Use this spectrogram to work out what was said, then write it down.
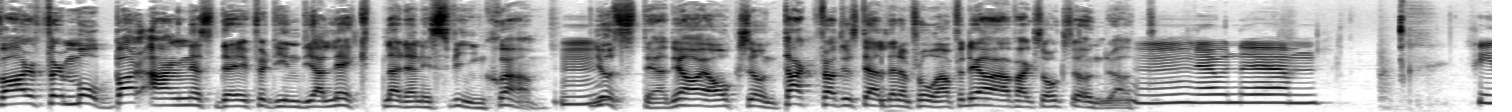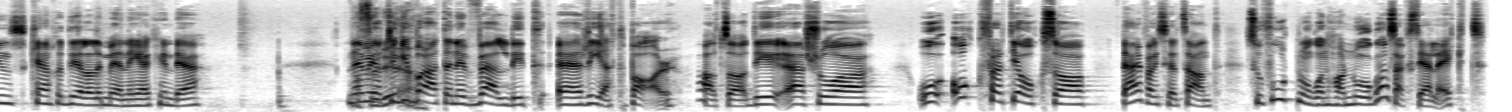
Varför mobbar Agnes dig för din dialekt när den är svinskön? Mm. Just det, det har jag också undrat. Tack för att du ställde den frågan, för det har jag faktiskt också undrat. Mm, ja, men, ehm, finns kanske delade meningar kring det. Nej, men jag tycker det? bara att den är väldigt eh, retbar. Alltså, det är så... Och, och för att jag också, det här är faktiskt helt sant, så fort någon har någon slags dialekt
